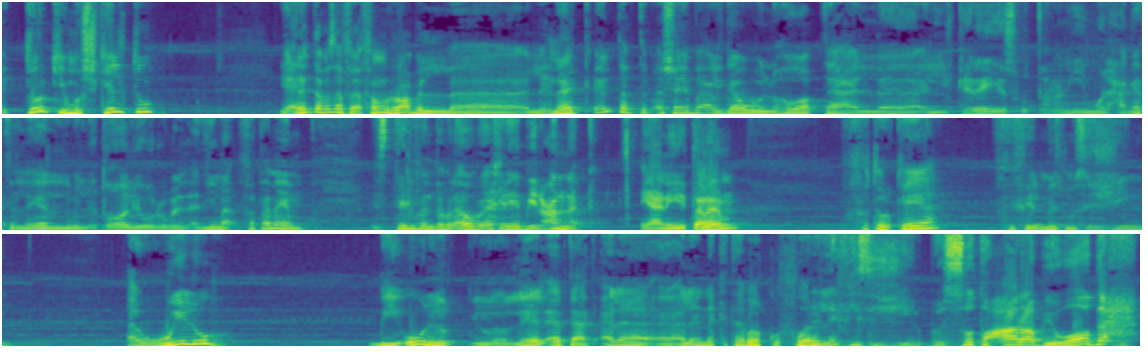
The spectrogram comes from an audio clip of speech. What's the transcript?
التركي مشكلته يعني انت مثلا في أفلام الرعب ال- اللي هناك انت بتبقى شايف بقى الجو اللي هو بتاع ال- الكنايس والترانيم والحاجات اللي هي اللي بالإيطالي والروماني القديمة. فتمام. still انت في الأول والآخر هي بعيد عنك. يعني تمام. في تركيا في فيلم اسمه سجين أوله بيقول اللي هي الآية بتاعت الا ألا إن كتاب الكفار لا فيه سجين. بصوت عربي واضح.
